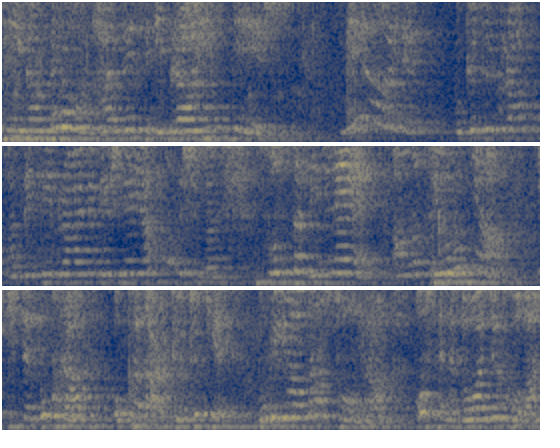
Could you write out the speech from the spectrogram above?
peygamber olan Hazreti İbrahim'miş. Ne yani? Bu kötü kral Hazreti İbrahim'e bir şey yapmamış mı? Sus da dinle. Anlatıyorum ya. İşte bu kral o kadar kötü ki bu rüyadan sonra o sene doğacak olan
